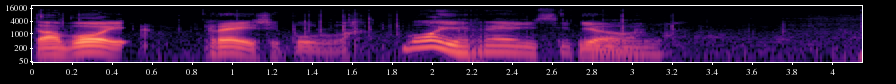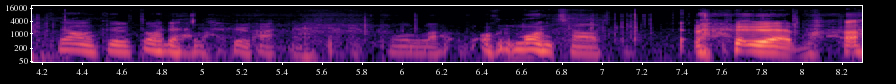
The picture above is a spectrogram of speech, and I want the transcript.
Tää on voi reisipulla. Voi reisi Joo. pulla. Se on kyllä todella hyvä pulla. On monta oot? Yhden vaan.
